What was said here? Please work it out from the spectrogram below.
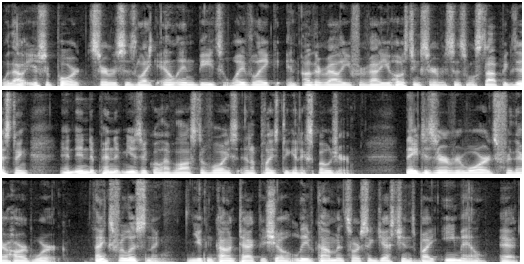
Without your support, services like LN Beats, Wavelake, and other value for value hosting services will stop existing, and independent music will have lost a voice and a place to get exposure. They deserve rewards for their hard work. Thanks for listening. You can contact the show, leave comments or suggestions by email at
